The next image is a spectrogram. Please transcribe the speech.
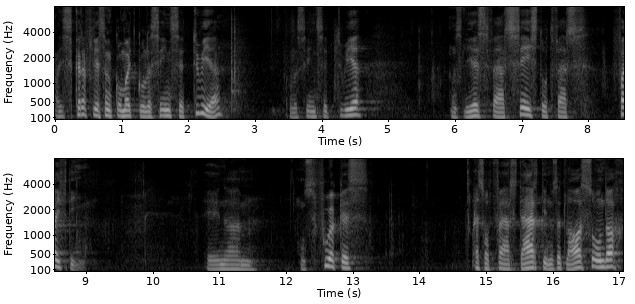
Die skriflesing kom uit Kolossense 2. Kolossense 2. Ons lees vers 6 tot vers 15. En ehm um, ons fokus is op vers 13. Ons het laas Sondag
